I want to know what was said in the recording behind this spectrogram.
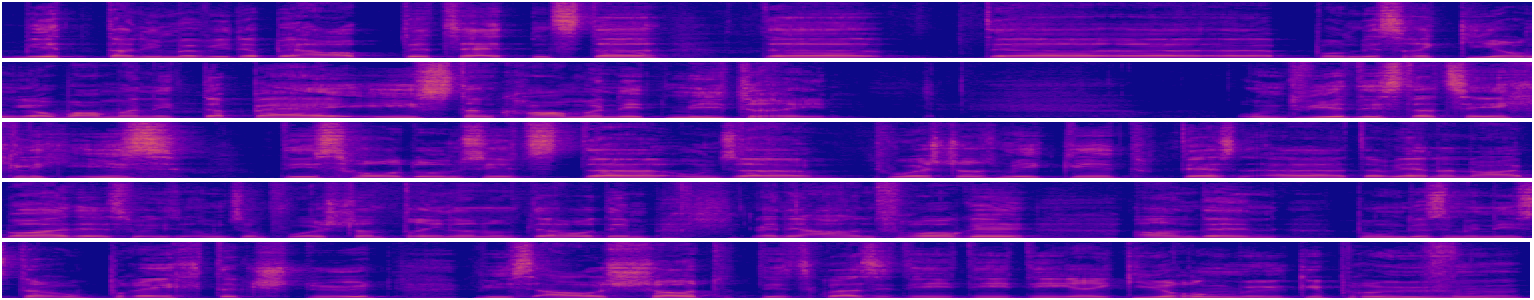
wird dann immer wieder behauptet seitens der, der, der äh, Bundesregierung, ja, wenn man nicht dabei ist, dann kann man nicht mitreden. Und wie das tatsächlich ist, das hat uns jetzt äh, unser Vorstandsmitglied, der, ist, äh, der Werner Neubauer, der ist in unserem Vorstand drinnen und der hat ihm eine Anfrage an den Bundesminister Rupprechter gestellt, wie es ausschaut, dass quasi die, die, die Regierung möge prüfen,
